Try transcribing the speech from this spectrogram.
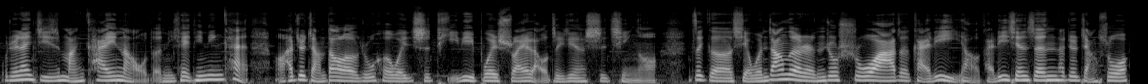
我觉得那一集是蛮开脑的，你可以听听看。哦，他就讲到了如何维持体力不会衰老这件事情哦。这个写文章的人就说啊，这个凯利啊，凯利先生他就讲说。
